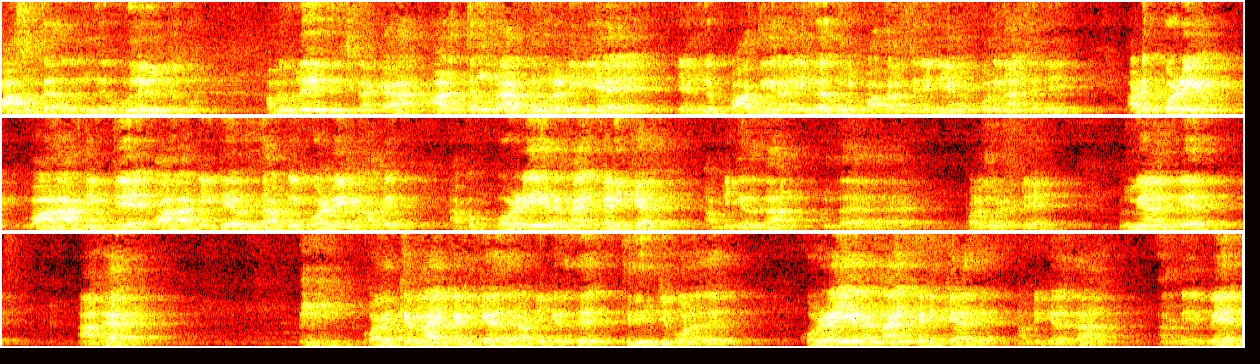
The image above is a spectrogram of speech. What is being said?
வாசத்தை அது வந்து உள்ளே இழுத்துக்கும். அப்படி உள்ளே இருந்துச்சுனாக்கா அடுத்த முறை அடுத்த முறை நீங்கள் எங்கே பார்த்தீங்கன்னா எங்கே உங்களை பார்த்தாலும் சரி நீங்கள் அங்கே போனீங்கனாலும் சரி அப்படியே குழையும். வாழை ஆட்டிக்கிட்டே வாழை ஆட்டிக்கிட்டே வந்து அப்படியே குழையும். அப்படியே அப்போ குழையிற நாய் கடிக்காது. அப்படிங்கிறது தான் அந்த பழமொழியுடைய உண்மையான வேர். ஆக குறைக்கிற நாய் கடிக்காது அப்படிங்கிறது திரிஞ்சு போனது. குழையிற நாய் கடிக்காது அப்படிங்கிறது தான் அதனுடைய வேர்.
